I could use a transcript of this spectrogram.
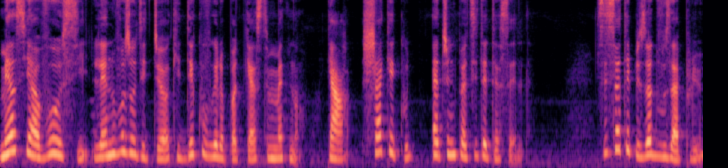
Merci à vous aussi, les nouveaux auditeurs qui découvrent le podcast maintenant, car chaque écoute est une petite étincelle. Si cet épisode vous a plu,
